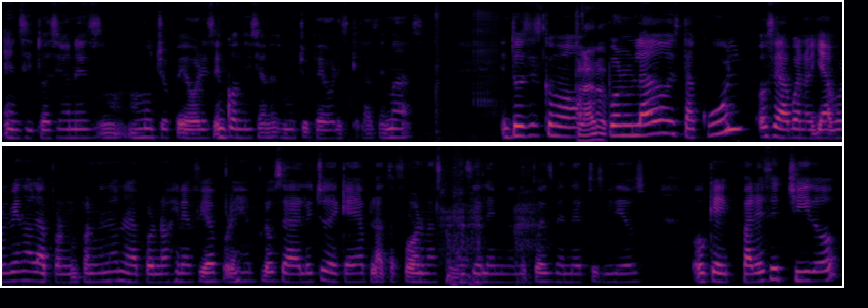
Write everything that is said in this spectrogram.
en situaciones mucho peores, en condiciones mucho peores que las demás. Entonces, como por un lado está cool, o sea, bueno, ya volviendo a la poniendo en la pornografía, por ejemplo, o sea, el hecho de que haya plataformas como decía Lenny donde puedes vender tus videos, ok, parece chido,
